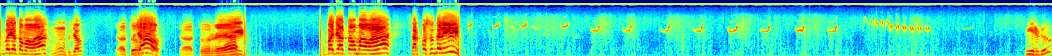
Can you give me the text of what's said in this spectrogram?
बजाता मावा हम्म। तू जाओ जातो तू जाओ जातो रे बजाता मावा सर्प सुंदरी వీరుడు?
